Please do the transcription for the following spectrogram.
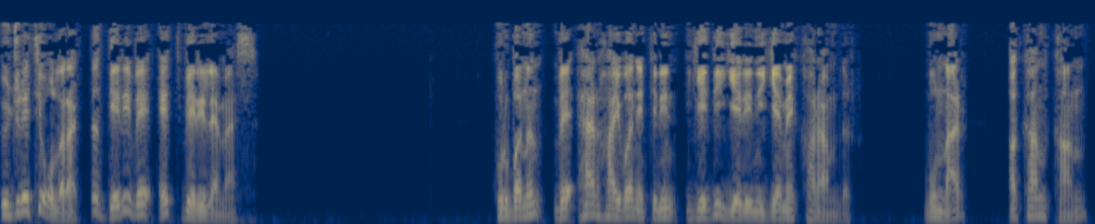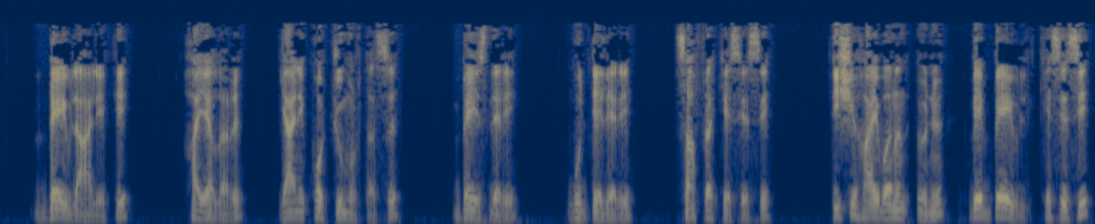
ücreti olarak da deri ve et verilemez kurbanın ve her hayvan etinin yedi yerini yemek haramdır. Bunlar, akan kan, bevl aleti, hayaları, yani koç yumurtası, bezleri, guddeleri, safra kesesi, dişi hayvanın önü ve bevl kesesi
